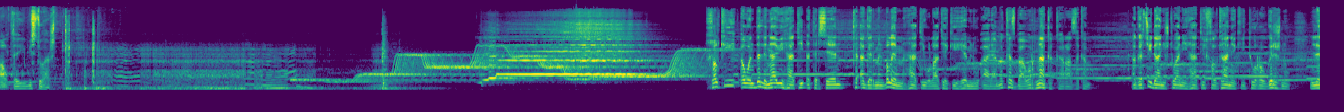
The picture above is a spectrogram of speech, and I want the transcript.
ئاڵلقەی بیست و هەشت. خەڵکی ئەوەندە لە ناوی هاتی ئەترسێن کە ئەگەر من بڵێم هاتی وڵاتێکی هێمن و ئارامە کەس باوەڕ ناکە کە ڕازەکەم ئەگەرچی دانیشتوانی هاتی خەڵکانێکی تووڕەوگرژن و لە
